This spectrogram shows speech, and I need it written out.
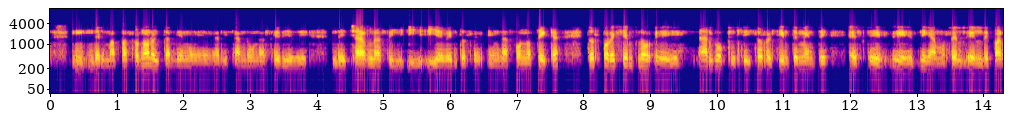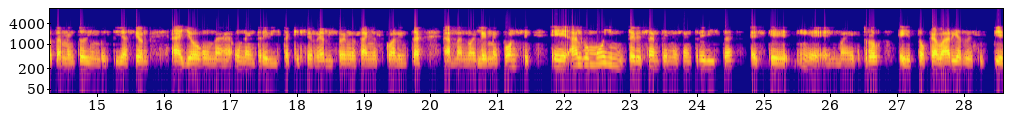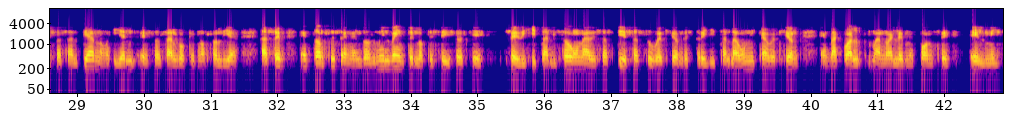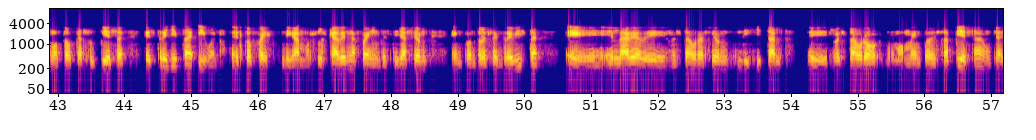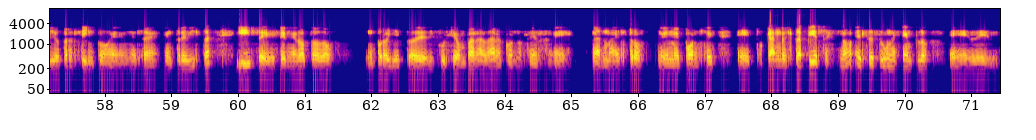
del mapa sonoro y también eh, realizando una serie de, de charlas y, y, y eventos en, en, la fonoteca. Entonces, por ejemplo, eh, algo que se hizo recientemente es que, eh, digamos, el, el Departamento de Investigación halló una, una entrevista que se realizó en los años 40 a Manuel M. Ponce. Eh, algo muy interesante en esa entrevista es que eh, el maestro eh, toca varias de sus piezas al piano y él eso es algo que no solía hacer. Entonces, en el 2020 lo que se hizo es que se digitalizó una de esas piezas, su versión de Estrellita, la única versión en la cual Manuel M. Ponce él mismo toca su pieza Estrellita y bueno, esto fue, digamos, la cadena fue investigación, encontró esa entrevista, eh, el área de restauración digital eh, restauró de momento esa pieza, aunque hay otras cinco en esa entrevista, y se generó todo un proyecto de difusión para dar a conocer eh, al maestro M. Ponce eh, tocando esta pieza, ¿no? Ese es un ejemplo eh, de,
